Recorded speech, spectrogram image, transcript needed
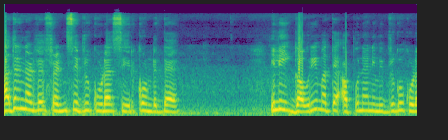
ಅದರ ನಡುವೆ ಫ್ರೆಂಡ್ಸ್ ಇಬ್ಬರು ಕೂಡ ಸೇರಿಕೊಂಡಿದ್ದೆ. ಇಲ್ಲಿ ಗೌರಿ ಮತ್ತು ಅಪ್ಪನ ನಿಮ್ಮಿಬ್ರಿಗೂ ಕೂಡ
